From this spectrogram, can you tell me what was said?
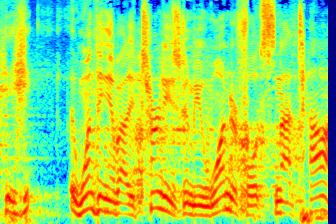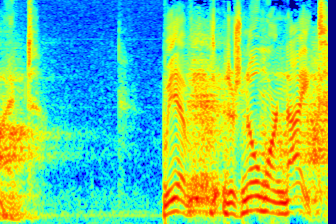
He, he, one thing about eternity is going to be wonderful, it's not timed. We have, there's no more night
